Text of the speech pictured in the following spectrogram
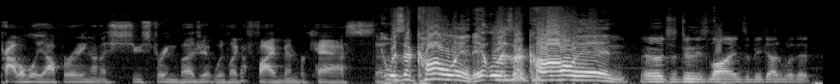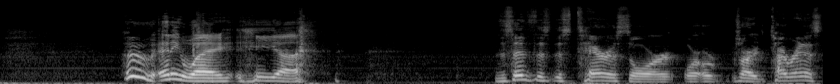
probably operating on a shoestring budget with like a five-member cast. So. It was a call in. It was a call in. Oh, just do these lines and be done with it. Whew. Anyway, he uh sends this this pterosaur or, or sorry, Tyrannus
